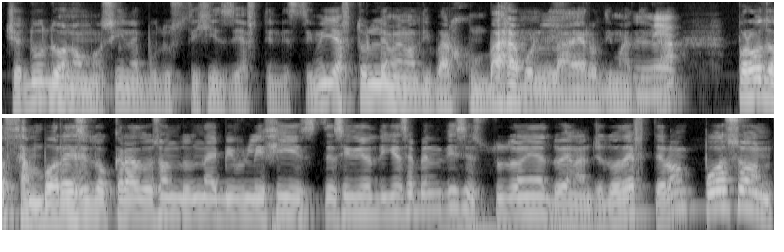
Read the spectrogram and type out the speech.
και τούτο όμως είναι που τους στοιχίζει αυτή τη στιγμή. Γι' αυτό λέμε ότι υπάρχουν πάρα πολλά ερωτηματικά. Ναι. Πρώτο, θα μπορέσει το κράτος όντως να επιβληθεί στις ιδιωτικές επενδύσεις. Τούτο είναι το ένα. Και το δεύτερο, πόσο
